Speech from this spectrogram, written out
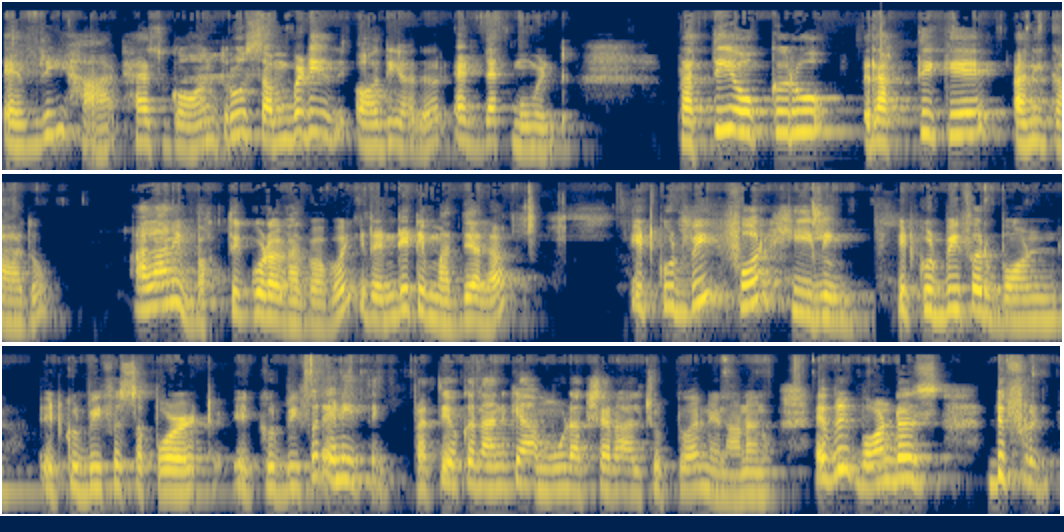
every heart has gone through somebody or the other at that moment ప్రతి ఒక్కరూ రక్తికే అని కాదు అలాని భక్తికి కూడా కాదు బాబోయ్. ఈ రెండిటి మధ్యలో it could be for healing it could be for bond it could be for support it could be for anything ప్రతి ఒక్క దానికి ఆ మూడు అక్షరాల చుట్టూ అని నేను అనను. Every bond is different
